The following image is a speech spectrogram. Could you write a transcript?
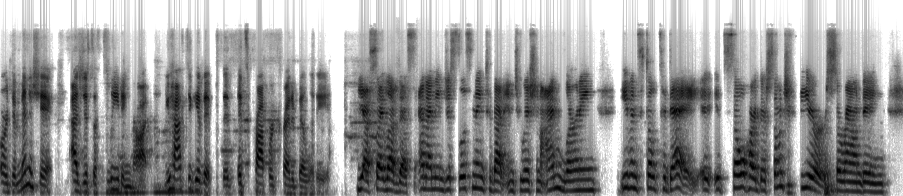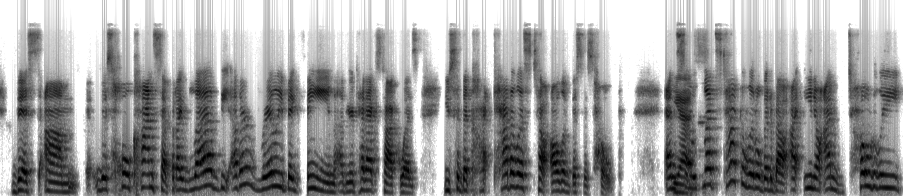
or diminish it as just a fleeting thought. You have to give it its proper credibility. Yes, I love this. And I mean, just listening to that intuition, I'm learning even still today. It, it's so hard. There's so much fear surrounding this um, this whole concept. But I love the other really big theme of your TEDx talk was you said the ca- catalyst to all of this is hope. And yes. so let's talk a little bit about. I, you know, I'm totally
